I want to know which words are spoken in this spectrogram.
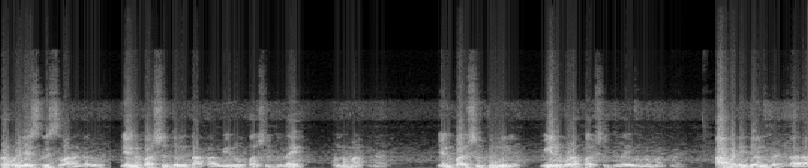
ప్రభు యేసుక్రీస్తు వారు అంటారు నేను పరిశుద్ధుని కాక మీరు పరిశుద్ధులై ఉండమంటున్నాడు. నేను పరిశుద్ధుని మీరు కూడా పరిశుద్ధులై ఉండమంటున్నాడు. కాబట్టి దేవుని బిడ్డలారా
